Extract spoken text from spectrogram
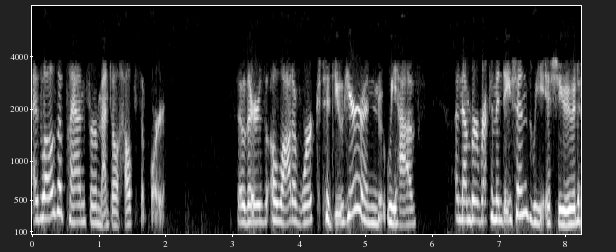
as well as a plan for mental health support. So there's a lot of work to do here, and we have a number of recommendations. We issued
